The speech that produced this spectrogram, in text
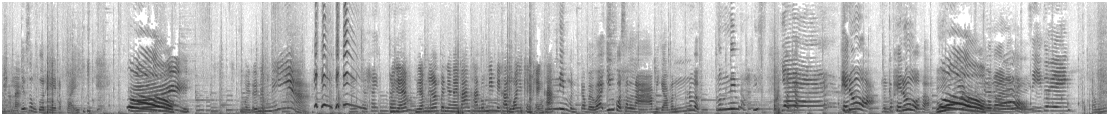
อย่างนั้นแหละเดี๋ยวส่งตัวแทนออกไปโอ้ย สวยเลยนะเนี่ยจะให้หนูแย้มหนูแย้มเนื้อเป็นยังไงบ้างคะ นุ่มนิ่มไหมคะ หรือว่ายังแข็งแข็งๆคะนิ่มเหมือนกับแบบว่ายิ่งกว่าสลามอีกอะมันแบบนุ่มนิ่มนะที่เหมือนกับเพโดอะเหมือนกับเพโดอะค่ะโอ้ประมาณนั้นเลยสีตัวเองเอามันนี่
